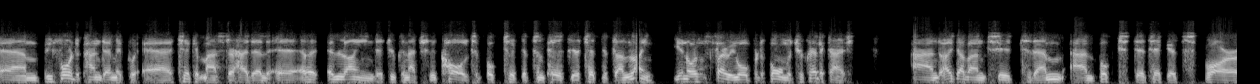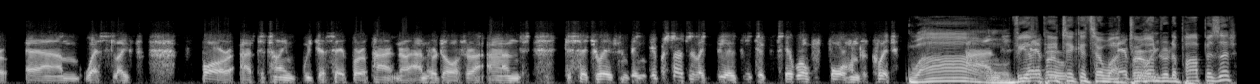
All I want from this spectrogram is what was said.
um, before the pandemic, uh, Ticketmaster had a, a, a line that you can actually call to book tickets and pay for your tickets online. You know, it's very over the phone with your credit card. And I got on to, to them and booked the tickets for um, Westlife for, at the time, we just said for a partner and her daughter. And the situation being, it was started like VIP tickets. They were over 400 quid. Wow. And VIP never- tickets are what? never- 200 a pop, is it?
